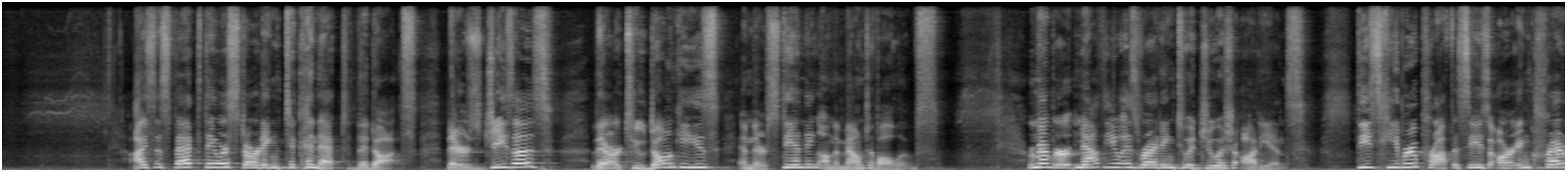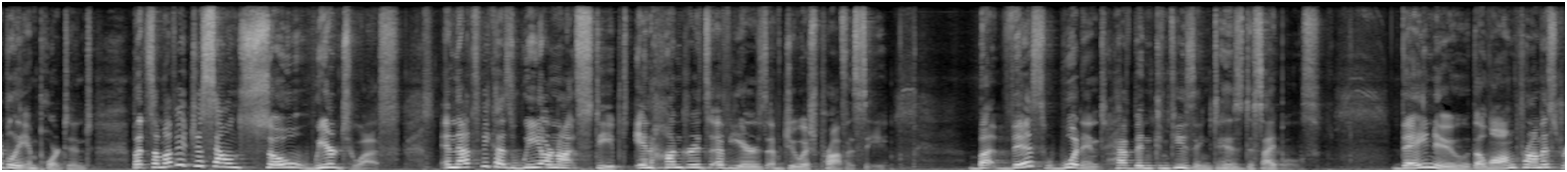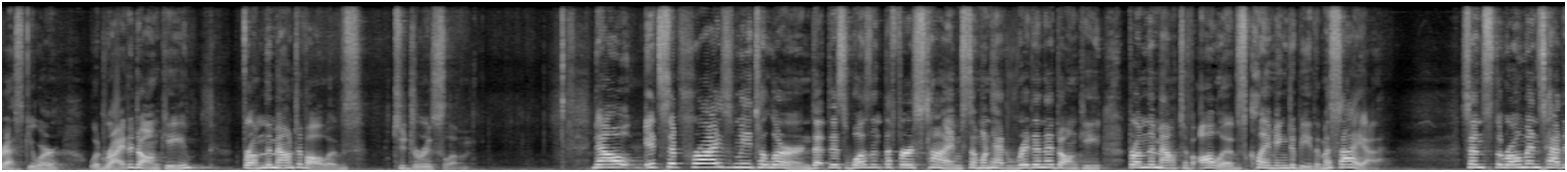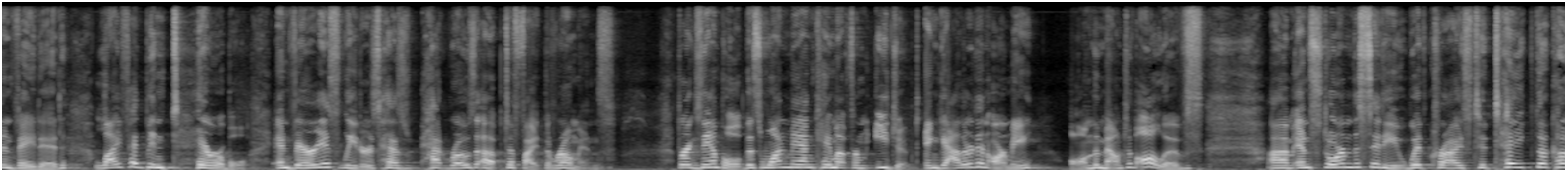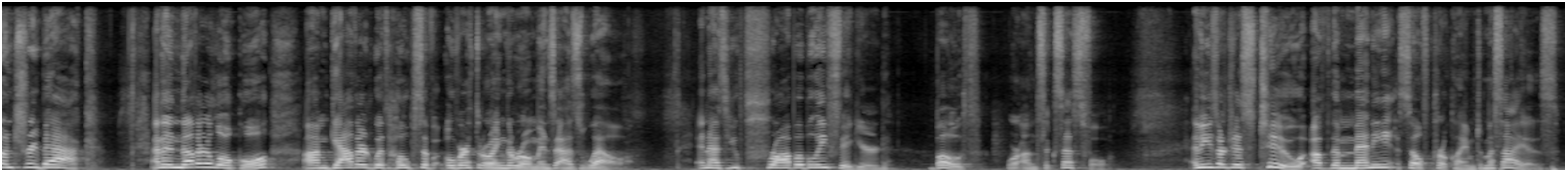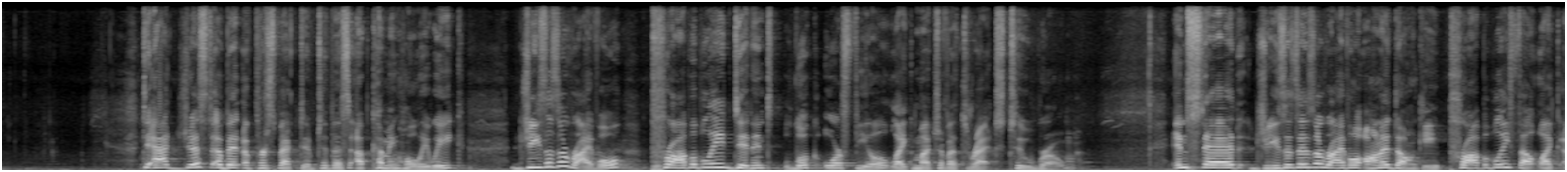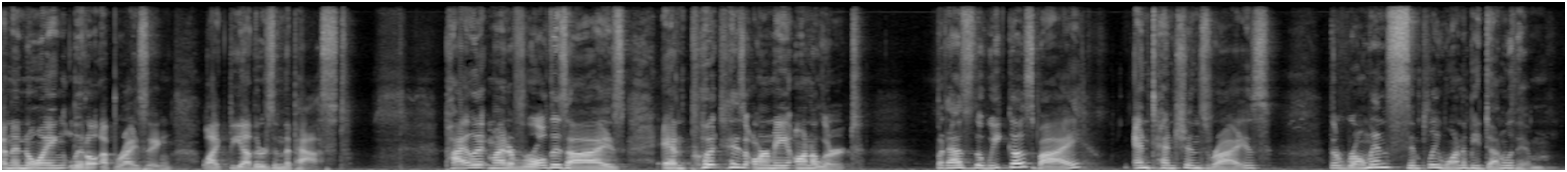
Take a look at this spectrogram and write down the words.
I suspect they were starting to connect the dots. There's Jesus, there are two donkeys, and they're standing on the Mount of Olives. Remember, Matthew is writing to a Jewish audience. These Hebrew prophecies are incredibly important, but some of it just sounds so weird to us. And that's because we are not steeped in hundreds of years of Jewish prophecy. But this wouldn't have been confusing to his disciples. They knew the long promised rescuer would ride a donkey from the Mount of Olives to Jerusalem. Now, it surprised me to learn that this wasn't the first time someone had ridden a donkey from the Mount of Olives claiming to be the Messiah. Since the Romans had invaded, life had been terrible, and various leaders has, had rose up to fight the Romans. For example, this one man came up from Egypt and gathered an army on the Mount of Olives um, and stormed the city with cries to take the country back. And another local um, gathered with hopes of overthrowing the Romans as well. And as you probably figured, both were unsuccessful. And these are just two of the many self proclaimed messiahs. To add just a bit of perspective to this upcoming Holy Week, Jesus' arrival probably didn't look or feel like much of a threat to Rome. Instead, Jesus' arrival on a donkey probably felt like an annoying little uprising, like the others in the past. Pilate might have rolled his eyes and put his army on alert. But as the week goes by and tensions rise, the Romans simply want to be done with him.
